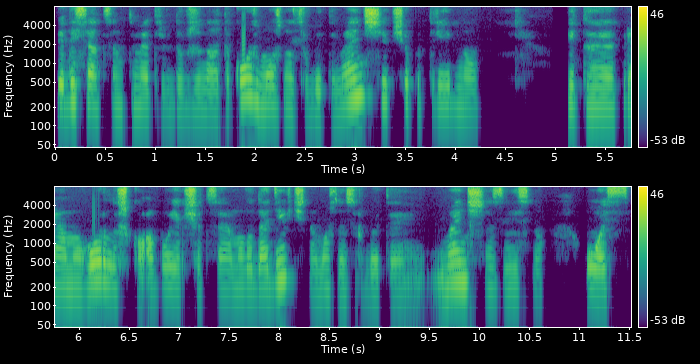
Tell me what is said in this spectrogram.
50 см довжина також можна зробити менше, якщо потрібно під е, прямо горлишко, або якщо це молода дівчина, можна зробити менше, звісно. Ось.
